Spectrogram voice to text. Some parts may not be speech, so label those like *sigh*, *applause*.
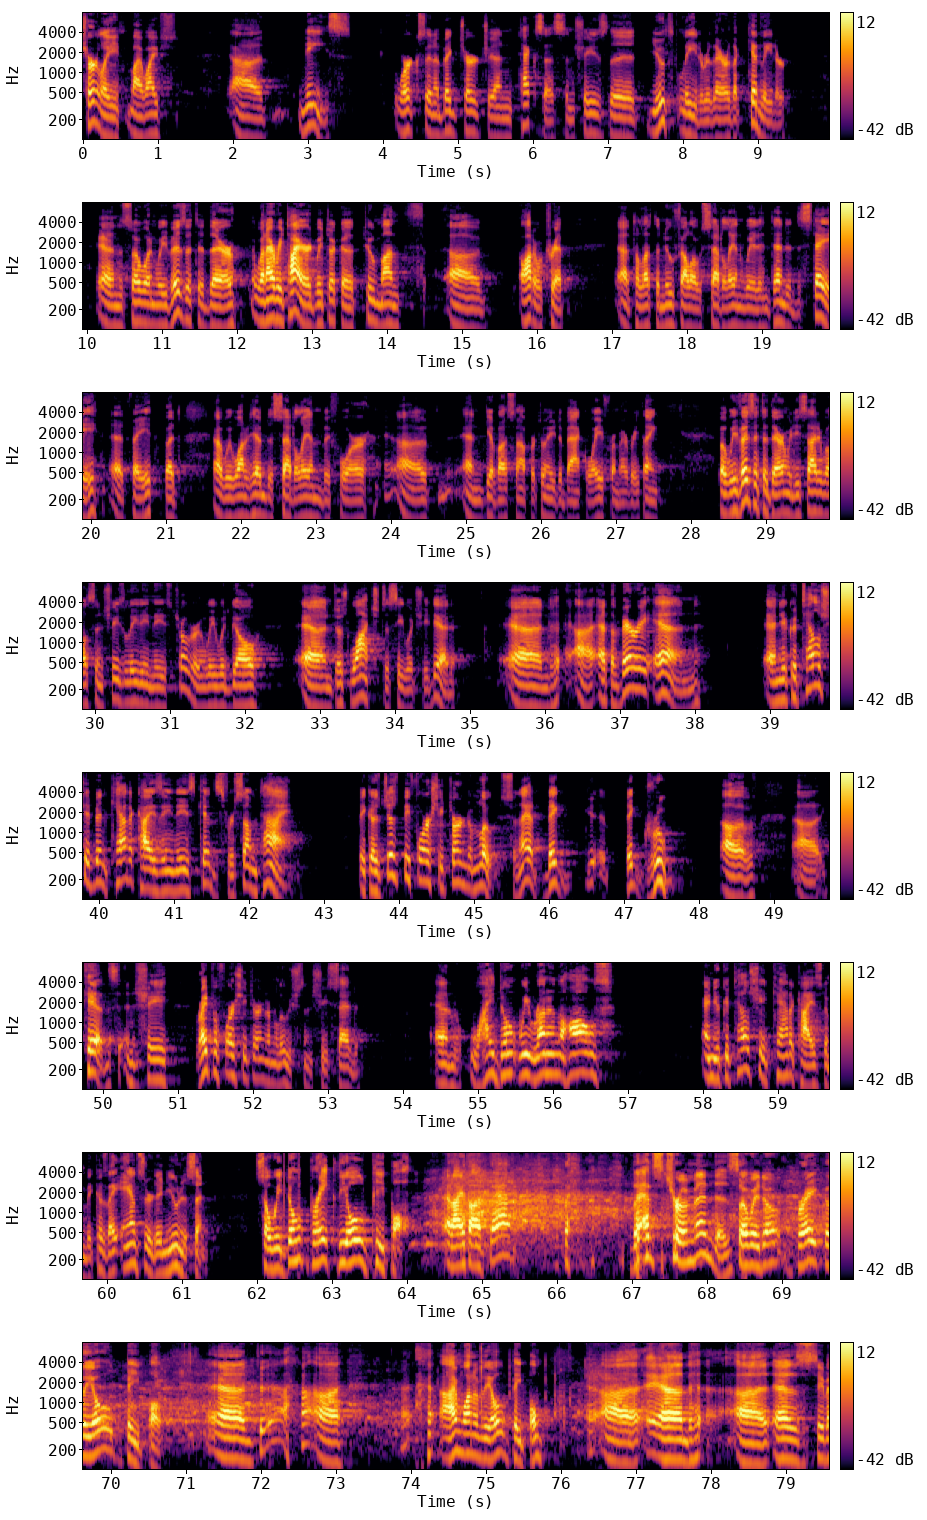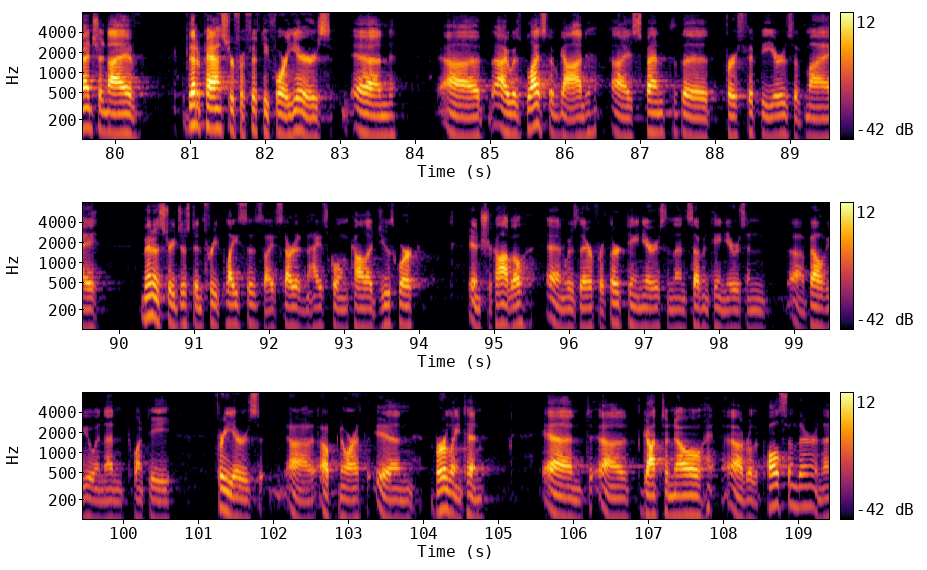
Shirley, my wife's uh, niece, works in a big church in Texas, and she's the youth leader there, the kid leader. And so when we visited there, when I retired, we took a two month uh, auto trip uh, to let the new fellow settle in. We had intended to stay at Faith, but uh, we wanted him to settle in before uh, and give us an opportunity to back away from everything. But we visited there and we decided, well, since she's leading these children, we would go and just watch to see what she did. And uh, at the very end, and you could tell she'd been catechizing these kids for some time because just before she turned them loose, and they had big, big group of uh, kids, and she, right before she turned them loose, and she said, "And why don't we run in the halls?" And you could tell she'd catechized them because they answered in unison. So we don't break the old people. And I thought that, *laughs* that's tremendous. So we don't break the old people. And uh, I'm one of the old people. Uh, and uh, as he mentioned, I've been a pastor for 54 years. And uh, I was blessed of God. I spent the first 50 years of my ministry just in three places. I started in high school and college youth work in Chicago and was there for 13 years, and then 17 years in uh, Bellevue, and then 23 years uh, up north in Burlington. And uh, got to know uh, Brother Paulson there, and then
